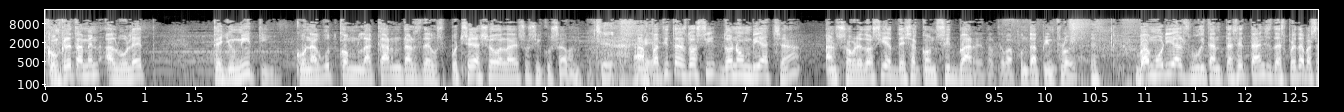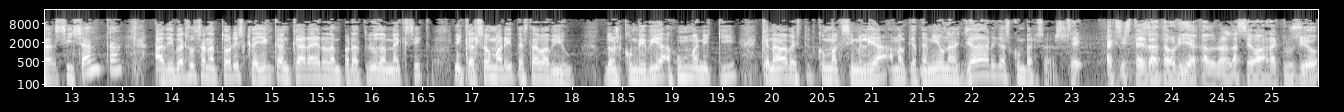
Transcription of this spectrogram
Concretament, el bolet Teyuniti, conegut com la carn dels déus. Potser això a l'ESO sí que ho saben. Sí. En petites dosi dona un viatge, en sobredosi et deixa com Sid Barrett, el que va fundar Pink Floyd. Va morir als 87 anys després de passar 60 a diversos sanatoris creient que encara era l'emperatriu de Mèxic i que el seu marit estava viu. Doncs convivia amb un maniquí que anava vestit com Maximilià amb el que tenia unes llargues converses. Sí, existeix la teoria que durant la seva reclusió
